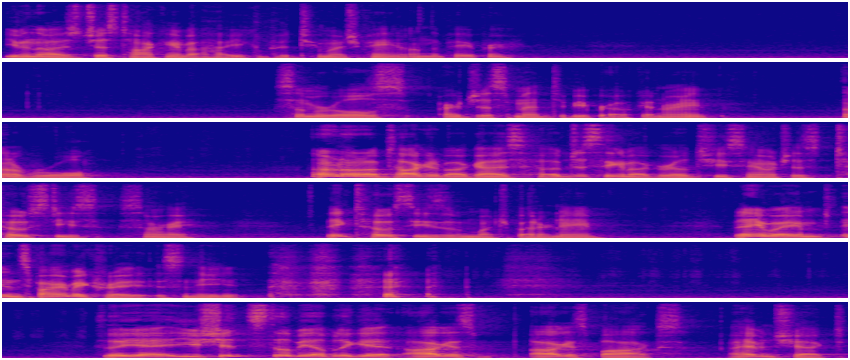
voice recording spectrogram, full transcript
Even though I was just talking about how you could put too much paint on the paper. Some rules are just meant to be broken, right? Not a rule. I don't know what I'm talking about, guys. I'm just thinking about grilled cheese sandwiches. Toasties, sorry. I think Toasties is a much better name. But anyway, Inspire Me Crate is neat. so yeah, you should still be able to get August August box. I haven't checked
